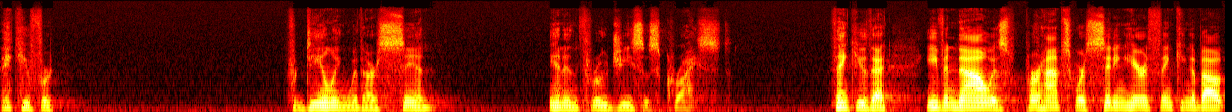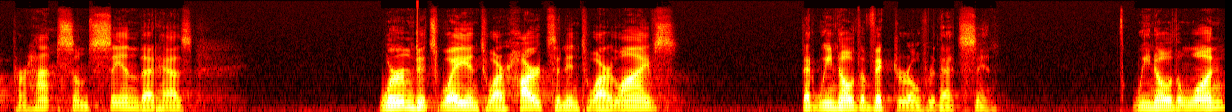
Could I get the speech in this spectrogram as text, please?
Thank you for, for dealing with our sin in and through Jesus Christ. Thank you that even now, as perhaps we're sitting here thinking about perhaps some sin that has wormed its way into our hearts and into our lives, that we know the victor over that sin. We know the one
